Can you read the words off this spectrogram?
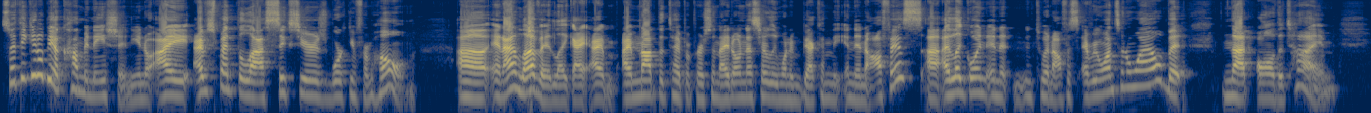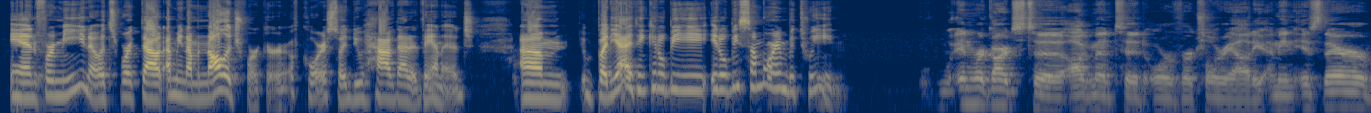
so i think it'll be a combination you know i i've spent the last six years working from home uh, and I love it. Like I, I'm, I'm not the type of person. I don't necessarily want to be back in, the, in an office. Uh, I like going in, into an office every once in a while, but not all the time. And for me, you know, it's worked out. I mean, I'm a knowledge worker, of course, so I do have that advantage. Um, but yeah, I think it'll be it'll be somewhere in between in regards to augmented or virtual reality i mean is there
